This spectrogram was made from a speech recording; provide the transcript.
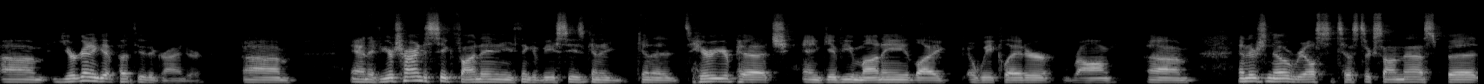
um, you're going to get put through the grinder. Um, and if you're trying to seek funding and you think a VC is going to going to hear your pitch and give you money like a week later, wrong. Um, and there's no real statistics on this, but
